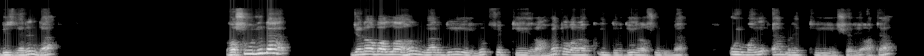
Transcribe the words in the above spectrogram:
bizlerin de Resulüne Cenab-ı Allah'ın verdiği, lütfettiği, rahmet olarak indirdiği Resulüne uymayı emrettiği şeriate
